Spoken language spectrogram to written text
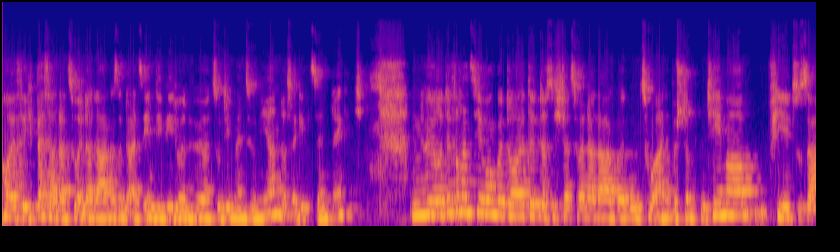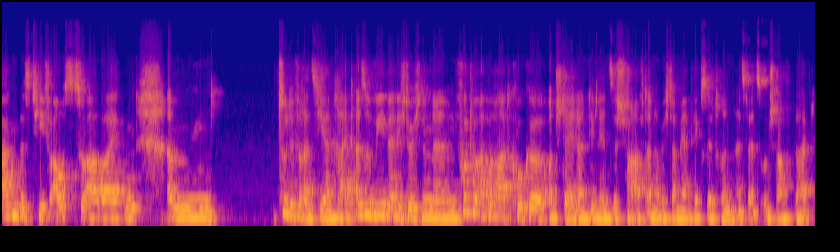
häufig besser dazu in der Lage sind, als Individuen höher zu dimensionieren. Das ergibt Sinn, denke ich. Eine höhere Differenzierung bedeutet, dass ich dazu in der Lage bin, zu einem bestimmten Thema viel zu sagen, das tief auszuarbeiten. Ähm, zu differenzieren halt. Also wie wenn ich durch einen Fotoapparat gucke und stelle dann die Linse scharf, dann habe ich da mehr Pixel drin, als wenn es unscharf bleibt.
